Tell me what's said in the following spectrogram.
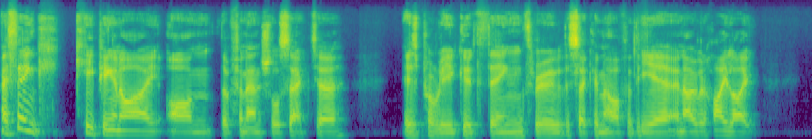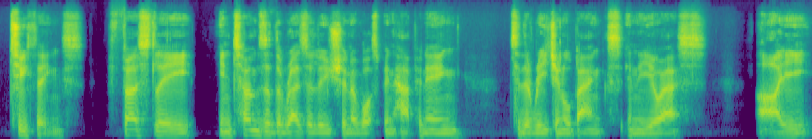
I think keeping an eye on the financial sector is probably a good thing through the second half of the year. And I would highlight two things. Firstly, in terms of the resolution of what's been happening to the regional banks in the US. I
